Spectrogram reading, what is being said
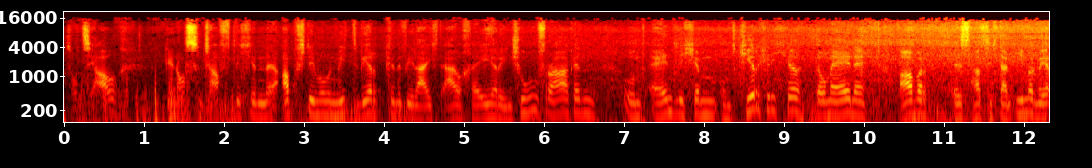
sozialgenossenschaftlichen äh, Abstimmungen mitwirken, vielleicht auch äh, eher in Schulfragen und ähnlichem und kirchlicher Domäne. Aber es hat sich dann immer mehr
